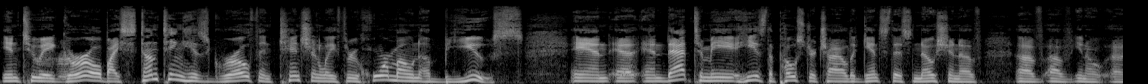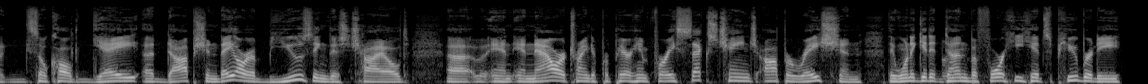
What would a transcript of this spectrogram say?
into a girl by stunting his growth intentionally through hormone abuse. And uh, and that to me he is the poster child against this notion of of of you know uh, so-called gay adoption. They are abusing this child uh, and and now are trying to prepare him for a sex change operation. They want to get it done before he hits puberty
